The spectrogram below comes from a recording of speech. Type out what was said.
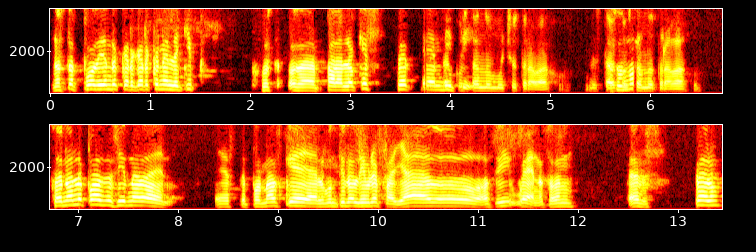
no está pudiendo cargar con el equipo. Justo, o sea, para lo que es ser Le está MVP. costando mucho trabajo. Le está Pues no- costando trabajo. O sea, no le puedes decir nada a él. Este, por más que algún tiro libre fallado así, bueno, son. es- pero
